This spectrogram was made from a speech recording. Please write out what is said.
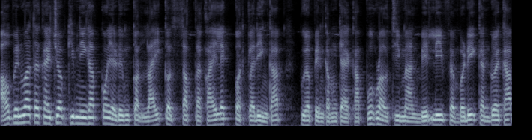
เอาเป็นว่าถ้าใครชอบคลิปนี้ครับ ก็อย่าลืมกดไลค์ กด subscribe และกดกระดิ่งครับ เพื่อเป็นกำลังใจกับพวกเราทีมงาน b i t l y Family กันด้วยครับ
